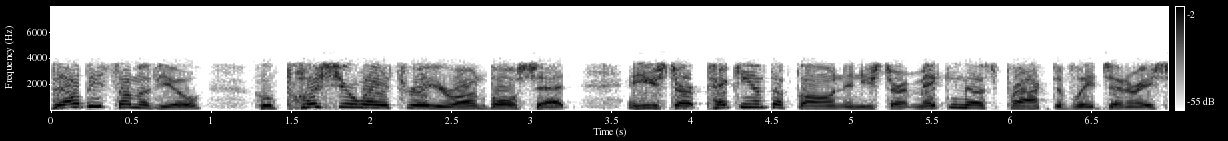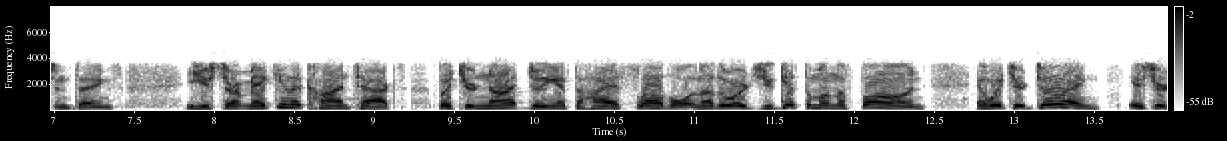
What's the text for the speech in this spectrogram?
there'll be some of you who push your way through your own bullshit and you start picking up the phone and you start making those proactive lead generation things. You start making the contacts but you're not doing it at the highest level. In other words you get them on the phone and what you're doing is you're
